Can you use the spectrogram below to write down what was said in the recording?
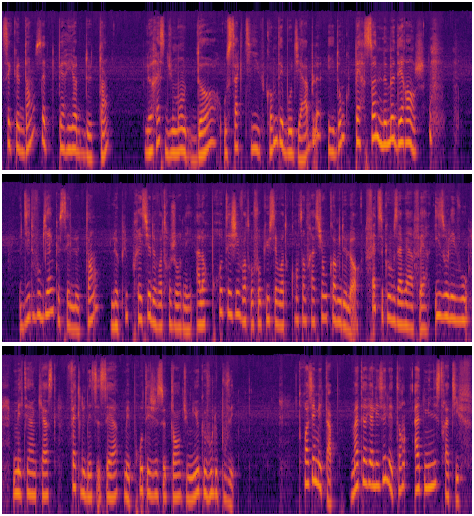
c'est que dans cette période de temps, le reste du monde dort ou s'active comme des beaux diables et donc personne ne me dérange. Dites-vous bien que c'est le temps le plus précieux de votre journée. Alors protégez votre focus et votre concentration comme de l'or. Faites ce que vous avez à faire. Isolez-vous, mettez un casque, faites le nécessaire, mais protégez ce temps du mieux que vous le pouvez. Troisième étape, matérialisez les temps administratifs.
